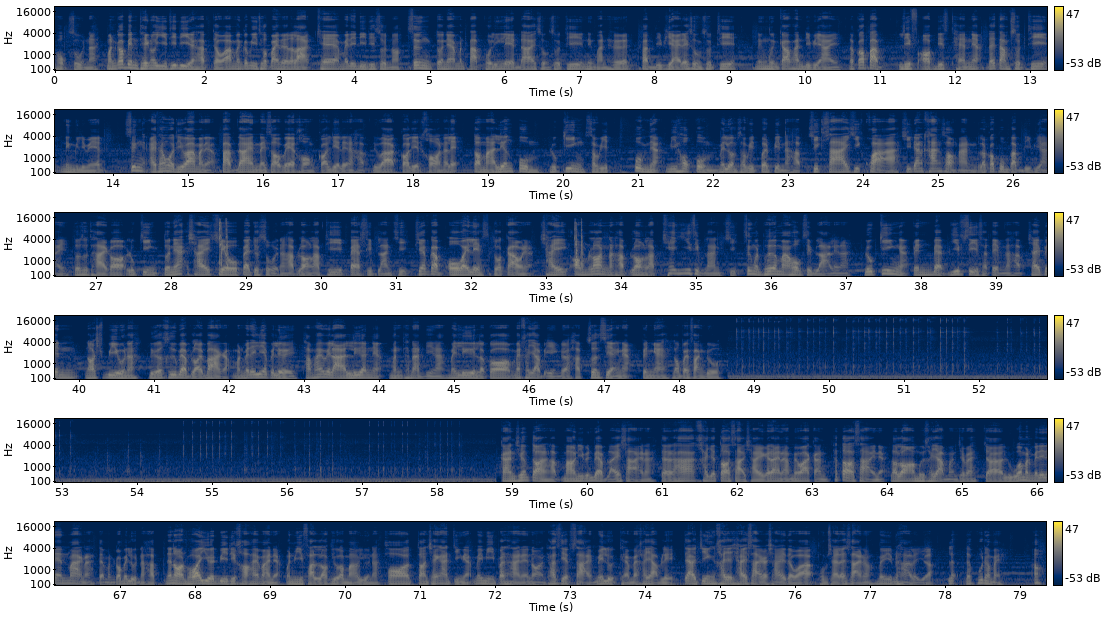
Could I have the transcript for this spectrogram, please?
3360 นะ มันก็เป็นเทคโนโลยีที่ดีนะครับ แต่ว่ามันก็มีทั่วไปในตลาดแค่ไม่ได้ดีที่สุดเนาะซึ่งตัวนี้มันปรับ polling rate ได้สูงสุดที่ 1000 Hz ปรับ DPI ได้สูงสุดที่ 19,000 DPI แล้วก็ปรับ lift off distance เนี่ยได้ต่ำสุดที่ 1มิลลิเมตรซึ่งไอ้ทั้งหมดที่ว่ามาเนี่ยปรับได้ในซอฟต์แวร์ของ g o r i a เลยนะครับ หรือว่า g o r i a Core นั่นแหละ ต่อมาเรื่องปุ่ม looking switch ปุ่มเนี่ยมี 6 ปุ่มไม่รวมสวิตช์เปิดปิดนะครับ คลิกซ้าย คลิกขวา คลิกด้านข้าง 2 อัน แล้วก็ปุ่มปรับ DPI ตัวสุดท้ายก็ looking ตัวเนี้ยใช้เคล8.0 นะครับ รองรับที่ 80 ล้านคลิก เทียบกับ O Wireless ตัวเก่าเนี่ยใช้ Omron นนะครับ รองรับแค่ 20 ล้านคลิก ซึ่งมันเพิ่มมา 60 ล้านเลยนะ looking อะเป็นแบบ 24 สเต็ปนะครับ ใช้เป็น notch view นะ หรือก็คือแบบร้อยบากอะ มันไม่ได้เรียบไปเลยทำให้เวลาเลื่อนเนี่ยมันถนัดดีนะ ไม่ลื่นแล้วก็ไม่ขยับเองด้วยครับ ส่วนเสียงเนี่ยเป็นไง ลองไปฟังดู การเชื่อมต่อนะครับเมาส์นี้เป็นแบบไร้สายนะ แต่ถ้าใครจะต่อสายใช้ก็ได้นะ ไม่ว่ากัน ถ้าต่อสายเนี่ยเราลองเอามือขยับมันใช่ไหมจะรู้ว่ามันไม่ได้แน่นมากนะ แต่มันก็ไม่หลุดนะครับแน่นอนเพราะว่า USB ที่เขาให้มาเนี่ยมันมีฟันล็อกอยู่กับเมาส์อยู่นะพอตอนใช้งานจริงเนี่ยไม่มีปัญหาแน่นอน ถ้าเสียบสายไม่หลุดแถมไม่ขยับเลย แต่เอาจริงใครจะใช้สายก็ใช้แต่ว่าผมใช้ไร้สายเนาะไม่มีปัญหาอะไรอยู่แล้วแล้วแล้วพูดทำไมเอ้า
